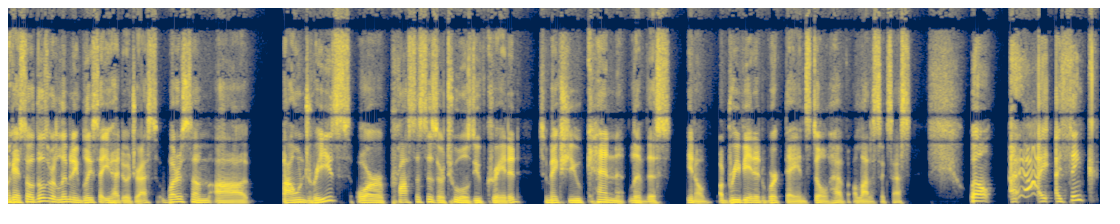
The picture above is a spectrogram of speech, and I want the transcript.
Okay. So those were limiting beliefs that you had to address. What are some uh, boundaries or processes or tools you've created to make sure you can live this, you know, abbreviated workday and still have a lot of success? Well, I, I, I think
